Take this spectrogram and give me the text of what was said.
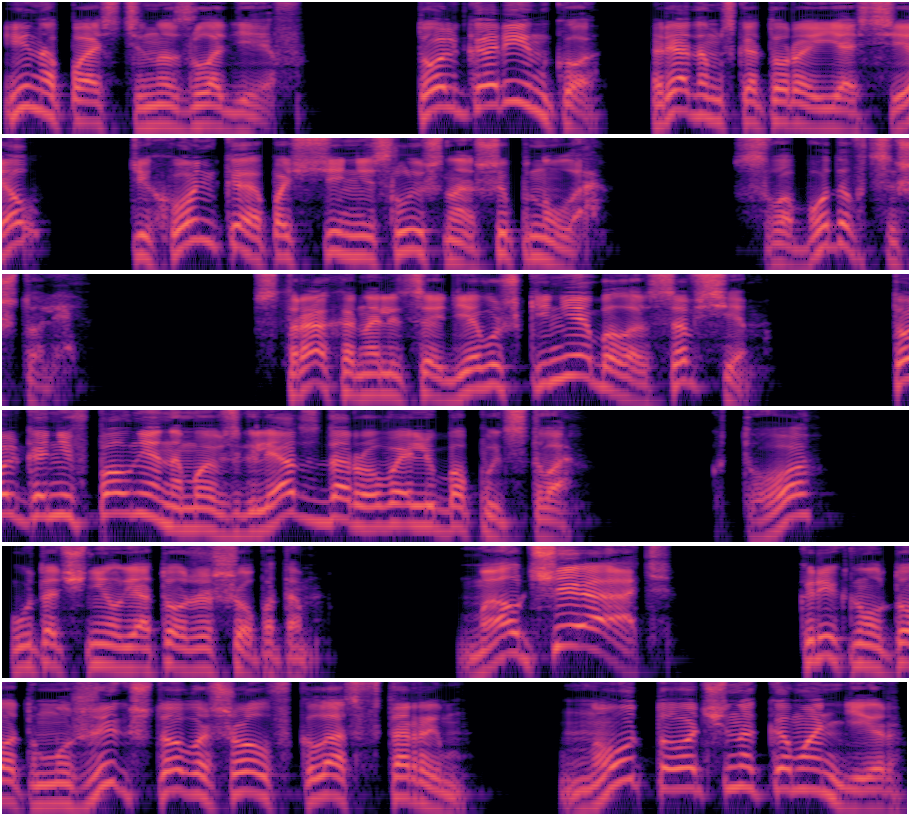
и напасть на злодеев. Только Ринко, рядом с которой я сел, тихонько, почти неслышно шепнула. «Свободовцы, что ли?» Страха на лице девушки не было совсем. Только не вполне, на мой взгляд, здоровое любопытство. «Кто?» — уточнил я тоже шепотом. «Молчать!» — крикнул тот мужик, что вошел в класс вторым. «Ну, точно, командир».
